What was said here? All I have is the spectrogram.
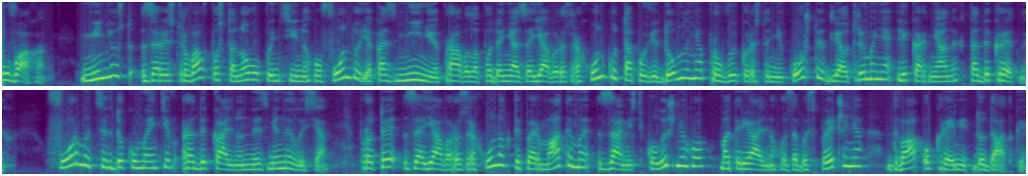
Увага! Мін'юст зареєстрував постанову пенсійного фонду, яка змінює правила подання заяви розрахунку та повідомлення про використані кошти для отримання лікарняних та декретних. Форми цих документів радикально не змінилися. Проте заява розрахунок тепер матиме замість колишнього матеріального забезпечення два окремі додатки.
